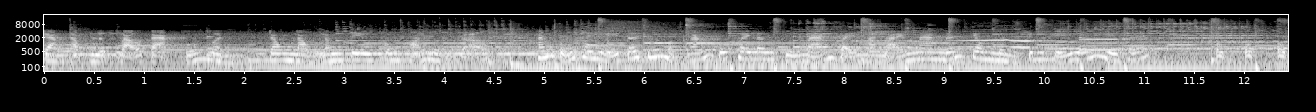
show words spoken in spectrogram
tràn ngập lực bạo tạc của mình, trong lòng lâm tiêu không khỏi mừng rỡ. Hắn cũng không nghĩ tới túi mật rắn của khuê lân phượng mãn vậy mà lại mang đến cho mình kinh hỉ lớn như thế. Ụt ụt ụt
